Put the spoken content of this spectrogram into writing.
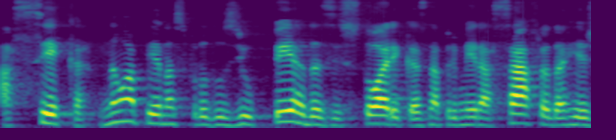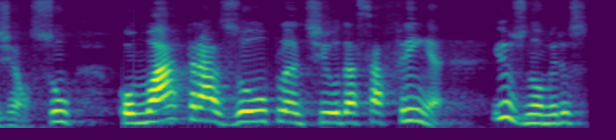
A seca não apenas produziu perdas históricas na primeira safra da região sul, como atrasou o plantio da safrinha e os números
